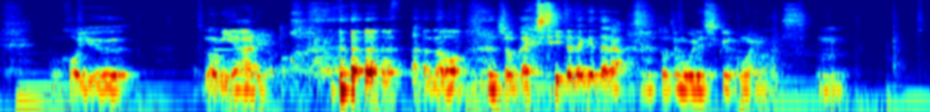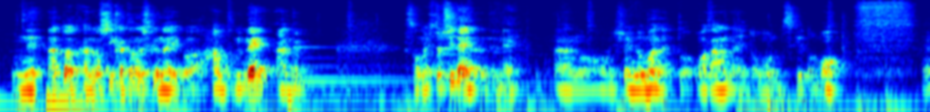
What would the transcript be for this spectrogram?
こういう飲み屋あるよと あの紹介していただけたらとても嬉しく思います。うん。ねあとは楽しいか楽しくないかは半分ねあのその人次第なんでねあの一緒に飲まないとわからないと思うんですけども、うん、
